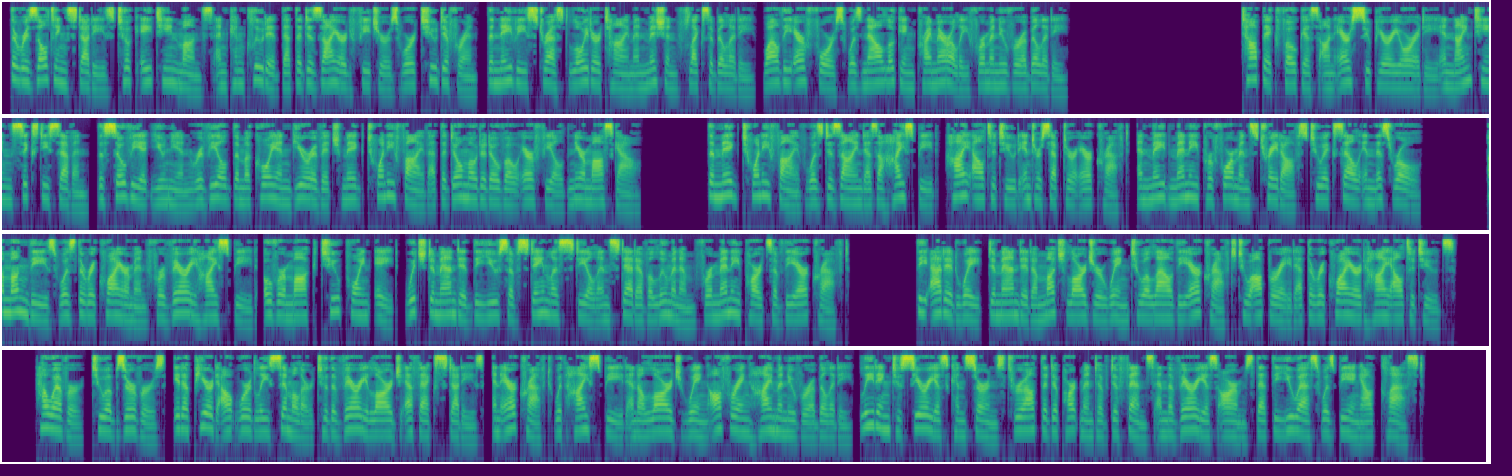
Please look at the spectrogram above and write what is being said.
The resulting studies took 18 months and concluded that the desired features were too different. The Navy stressed loiter time and mission flexibility, while the Air Force was now looking primarily for maneuverability. Topic focus on air superiority In 1967, the Soviet Union revealed the Mikoyan-Gurevich MiG-25 at the Domodedovo airfield near Moscow. The MiG-25 was designed as a high-speed, high-altitude interceptor aircraft, and made many performance trade-offs to excel in this role. Among these was the requirement for very high speed, over Mach 2.8, which demanded the use of stainless steel instead of aluminum for many parts of the aircraft. The added weight demanded a much larger wing to allow the aircraft to operate at the required high altitudes. However, to observers, it appeared outwardly similar to the very large FX studies, an aircraft with high speed and a large wing offering high maneuverability, leading to serious concerns throughout the Department of Defense and the various arms that the U.S. was being outclassed.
